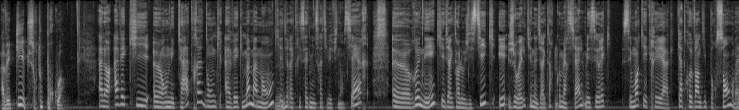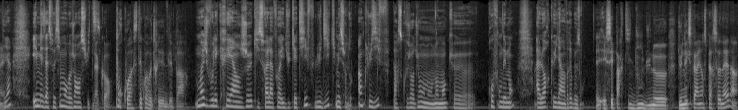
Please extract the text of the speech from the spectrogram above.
Avec qui et puis surtout pourquoi? Alors, avec qui euh, on est quatre, donc avec ma maman, qui est mhm. directrice administrative et financière, René, qui est directeur logistique, et Joël, qui est notre directeur mhm. commercial. Mais c'est vrai que c'est moi qui ai créé à 90%, on va dire, et mes associés m'ont rejoint ensuite. D'accord. Pourquoi? C'était quoi votre idée de départ? Moi, je voulais créer un jeu qui soit à la fois éducatif, ludique, mais surtout mmh. inclusif, parce qu'aujourd'hui, on en manque euh, profondément, alors qu'il y a un vrai besoin. Et, c'est parti d'où? D'une expérience personnelle?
